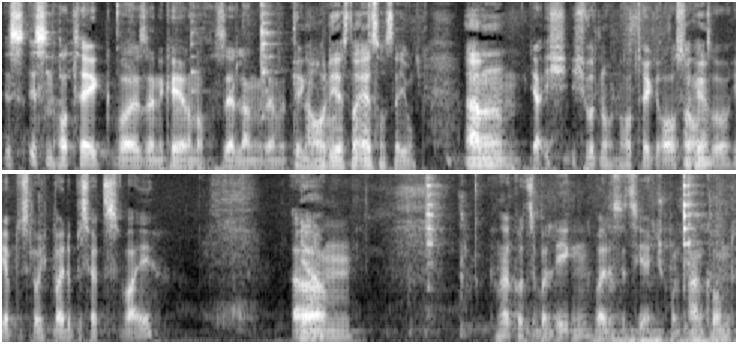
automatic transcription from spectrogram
ist, ist ein Hot Take, weil seine Karriere noch sehr lang sein wird. Genau, die ist noch, er ist noch sehr jung. Ähm, Ähm, ja, ich, ich würde noch einen Hot Take raushauen. Okay. So. Ihr habt jetzt, glaube ich, beide bisher zwei. Ja. Ähm, mal kurz überlegen, weil das jetzt hier echt spontan kommt.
